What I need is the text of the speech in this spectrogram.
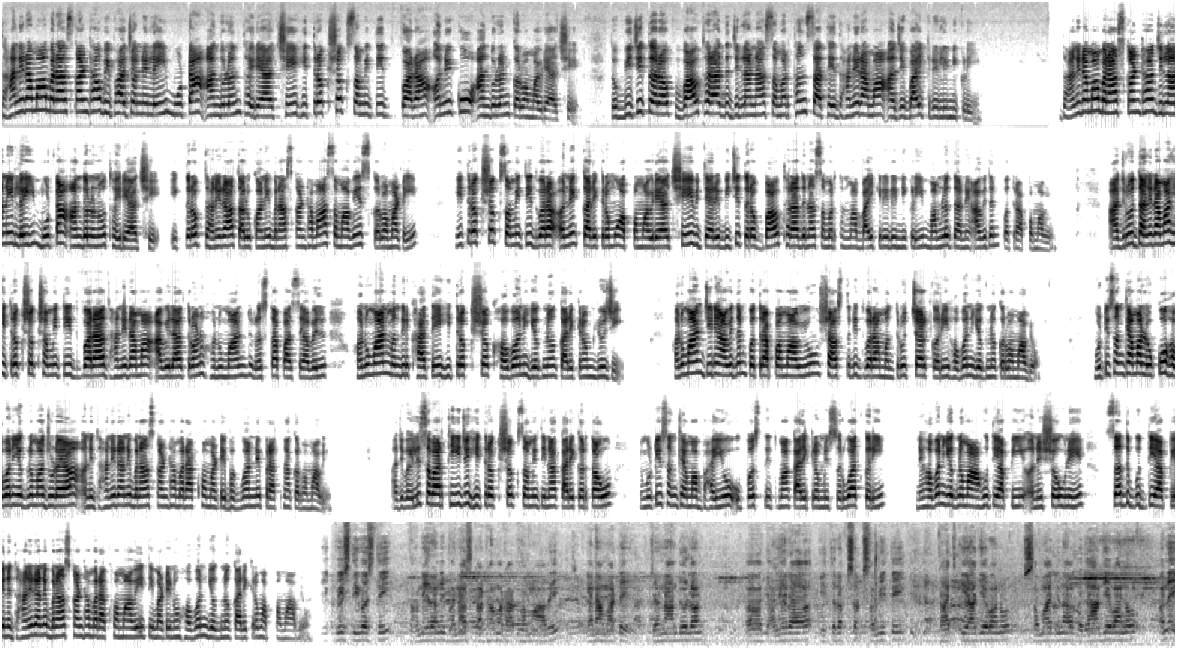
ધાનેરામાં બનાસકાંઠા વિભાજનને લઈ મોટા આંદોલન થઈ રહ્યા છે. હિતરક્ષક સમિતિ દ્વારા અનેકો આંદોલન કરવામાં આવી રહ્યા છે. તો બીજી તરફ વાવ થરાદ જિલ્લાના સમર્થન સાથે ધાનેરામાં આજે બાઇક રેલી નીકળી. ધાનેરામાં બનાસકાંઠા જિલ્લાને લઈ મોટા આંદોલનો થઈ રહ્યા છે. એક તરફ ધાનેરા તાલુકાની બનાસકાંઠામાં સમાવેશ કરવા માટે હિતરક્ષક સમિતિ દ્વારા અનેક કાર્યક્રમો આપવામાં આવી રહ્યા છે. ત્યારે બીજી તરફ વાવ થરાદના સમર્થનમાં બાઇક રેલી નીકળી. મામલતદારને આવેદનપત્ર આપવામાં આવ્યું. આજરોજ ધાનેરામાં હિતરક્ષક સમિતિ દ્વારા ધાનેરામાં આવેલા ત્રણ હનુમાન રસ્તા પાસે આવેલ હનુમાન મંદિર ખાતે હિતરક્ષક હવન યજ્ઞ કાર્યક્રમ યોજી. હનુમાનજીને આવેદનપત્ર આપવામાં આવ્યું. શાસ્ત્રી દ્વારા મંત્રોચ્ચાર કરી હવન યજ્ઞ કરવામાં આવ્યો. મોટી સંખ્યામાં લોકો હવન યજ્ઞમાં જોડાયા અને ધાનેરાને બનાસકાંઠામાં રાખવા માટે ભગવાનને પ્રાર્થના કરવામાં આવી. આજે વહેલી સવારથી જ હિતરક્ષક સમિતિના કાર્યકર્તાઓ મોટી સંખ્યામાં ભાઈઓ ઉપસ્થિતમાં કાર્યક્રમની શરૂઆત કરી ને હવન યજ્ઞમાં આહુતિ આપી અને સૌને સદબુદ્ધિ આપી અને ધાનેરાને બનાસકાંઠામાં રાખવામાં આવે. તે માટેનો હવન યજ્ઞ કાર્યક્રમ આપવામાં આવ્યો. એકવીસ દિવસથી ધાનેરાને બનાસકાંઠામાં રાખવામાં આવે. એના માટે જન આંદોલન ધાનેરા હિતરક્ષક સમિતિ, રાજકીય આગેવાનો, સમાજના બધા આગેવાનો અને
